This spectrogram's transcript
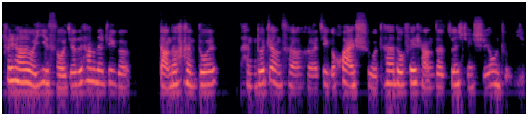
非常有意思。我觉得他们的这个党的很多很多政策和这个话术，它都非常的遵循实用主义。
